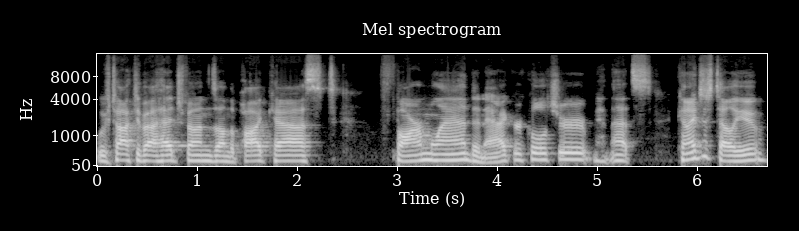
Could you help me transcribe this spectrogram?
We've talked about hedge funds on the podcast farmland and agriculture. Man that's can i just tell you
